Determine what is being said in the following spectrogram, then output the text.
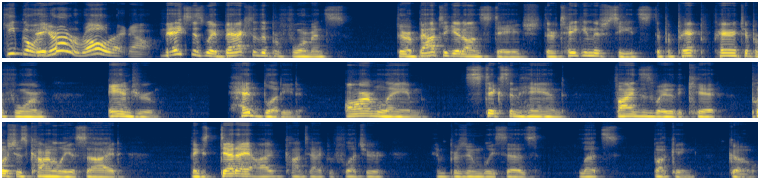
Keep going. Hey. You're on a roll right now. makes his way back to the performance. They're about to get on stage. They're taking their seats. They're prepare, preparing to perform. Andrew, head bloodied, arm lame, sticks in hand, finds his way to the kit, pushes Connolly aside, makes dead eye contact with Fletcher, and presumably says, Let's fucking go.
